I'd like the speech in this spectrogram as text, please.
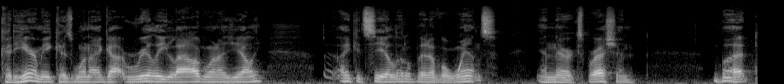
could hear me because when I got really loud when I was yelling, I could see a little bit of a wince in their expression. But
